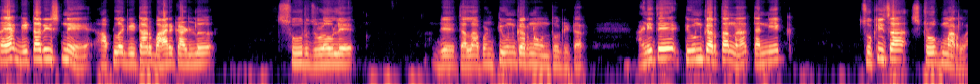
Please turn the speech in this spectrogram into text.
तर या गिटारिस्टने आपलं गिटार बाहेर काढलं सूर जुळवले जे त्याला आपण ट्यून करणं म्हणतो गिटार. आणि ते ट्यून करताना त्यांनी एक चुकीचा स्ट्रोक मारला.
